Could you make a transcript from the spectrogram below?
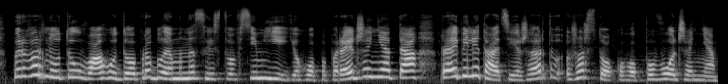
– привернути увагу до проблеми насильства в сім'ї, його попередження та реабілітації жертв жорстокого поводження.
